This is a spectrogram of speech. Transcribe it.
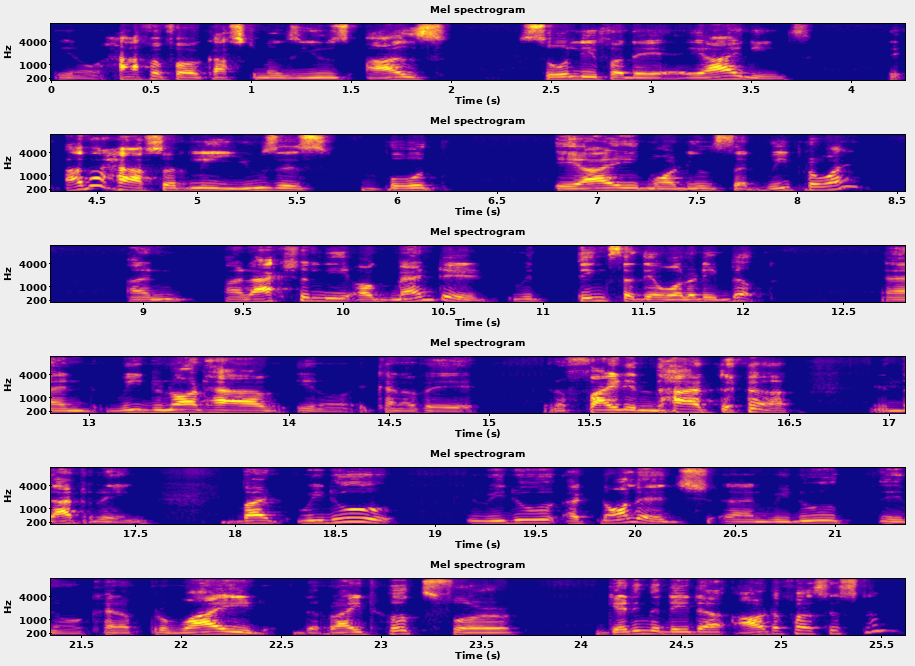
you know half of our customers use us solely for their AI needs. The other half certainly uses both AI modules that we provide and, and actually augmented with things that they've already built. And we do not have you know a kind of a you know fight in that in that ring, but we do we do acknowledge and we do you know kind of provide the right hooks for getting the data out of our system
